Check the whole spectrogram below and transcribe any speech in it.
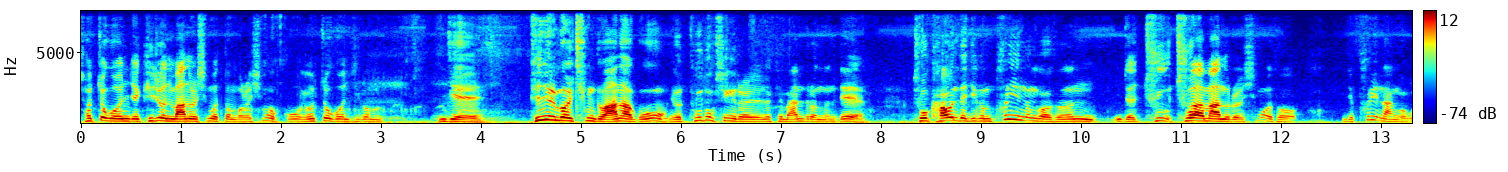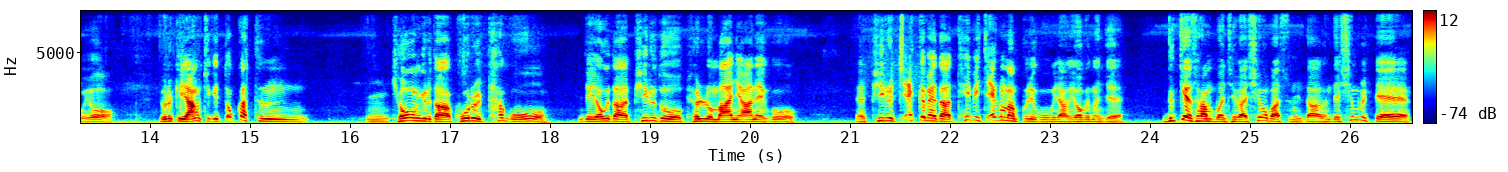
저쪽은 이제 기존 마늘 심었던 걸 심었고 이쪽은 지금 이제 비닐 멀칭도 안 하고 요 두독싱이를 이렇게 만들었는데 저 가운데 지금 풀이 있는 것은 이제 주 주화 마늘을 심어서 이제 풀이 난 거고요. 이렇게 양쪽이 똑같은 음, 경운기로다가 고를 타고 이제 여기다 비료도 별로 많이 안 해고 예, 비료 쬐끔에다 탭이 쬐끔만 뿌리고 그냥 여기는 이제 늦게서 한번 제가 심어봤습니다. 근데 심을 때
